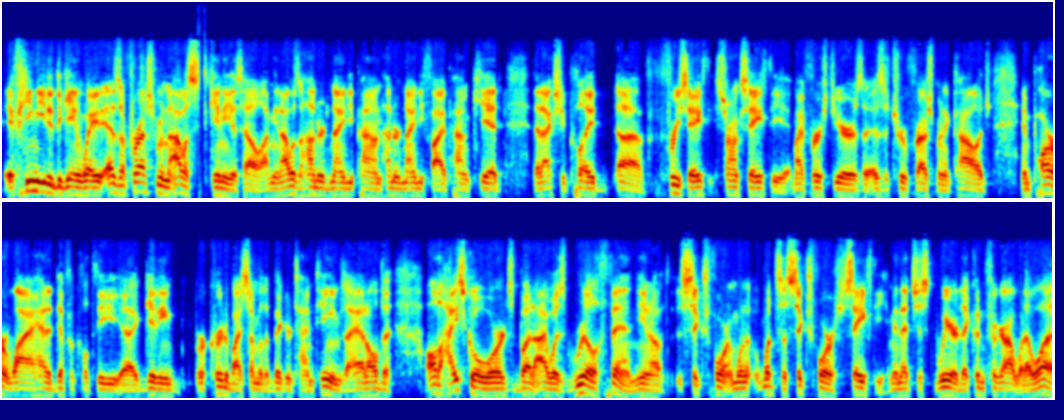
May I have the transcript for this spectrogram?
if he needed to gain weight as a freshman, I was skinny as hell. I mean, I was a 190 pound, 195 pound kid that actually played uh, free safety, strong safety, my first year as a, as a true freshman in college. In part, why I had a difficulty uh, getting recruited by some of the bigger time teams. I had all the all the high school awards, but I was real thin. You know, six four. And what's a six four safety? I mean, that's just weird. I couldn't figure out what I was.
